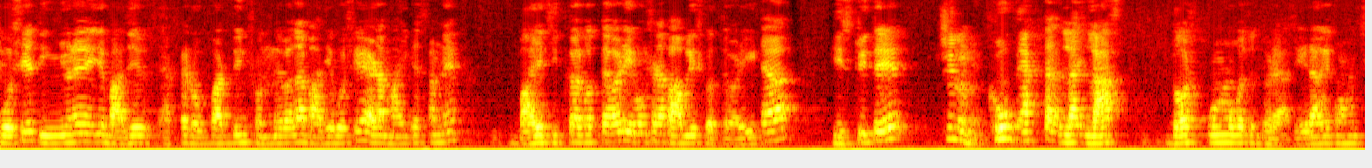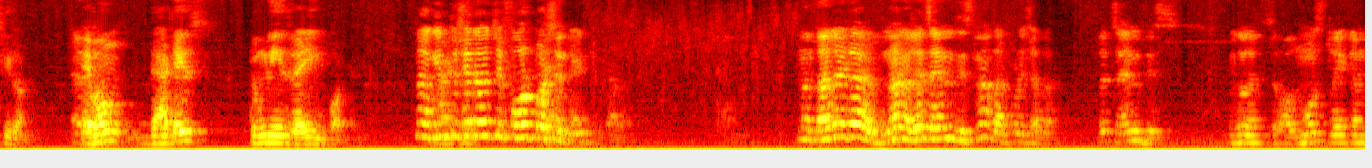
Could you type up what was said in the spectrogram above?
বসে তিনজনে এই যে বাজে একটা রোববার দিন সন্ধ্যেবেলা বাজে বসে একটা মাইকের সামনে বাজে চিৎকার করতে পারি এবং সেটা পাবলিশ করতে পারি। এটা হিস্ট্রিতে ছিল না। খুব একটা লাস্ট দশ পনেরো বছর ধরে আছে। এর আগে কখন ছিল না। এবং that is to me is very important না কিন্তু সেটা হচ্ছে ফোর পার্সেন্ট না তাহলে এটা না না লেটস এন্ড দিস না তারপরে চালা let's end this because it's almost like an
